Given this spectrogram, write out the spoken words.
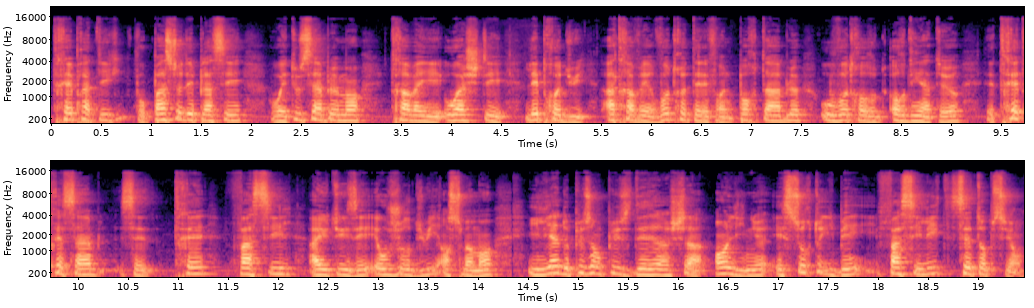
très pratique, il ne faut pas se déplacer, vous pouvez tout simplement travailler ou acheter les produits à travers votre téléphone portable ou votre ordinateur. C'est très très simple, c'est très facile à utiliser et aujourd'hui en ce moment il y a de plus en plus d'achats en ligne et surtout eBay facilite cette option.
